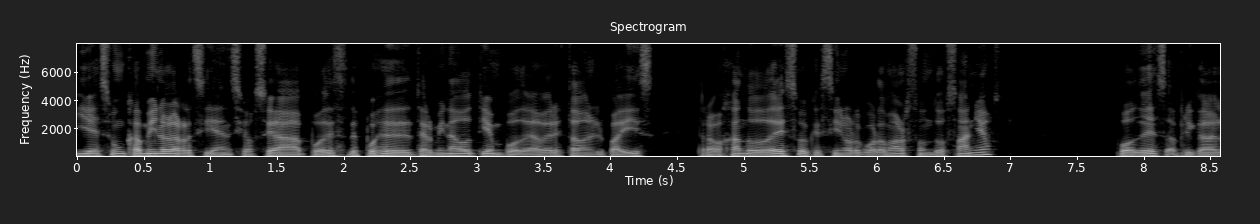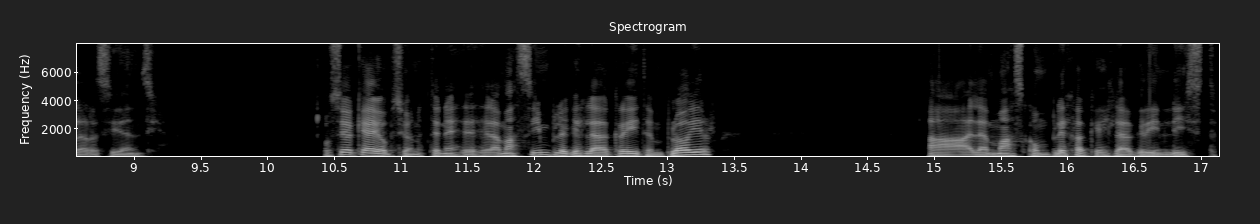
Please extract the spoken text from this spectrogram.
Y es un camino a la residencia. O sea, podés, después de determinado tiempo de haber estado en el país trabajando de eso, que si no recuerdo mal son dos años, podés aplicar a la residencia. O sea que hay opciones. Tenés desde la más simple, que es la Credit Employer, a la más compleja, que es la Green List.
